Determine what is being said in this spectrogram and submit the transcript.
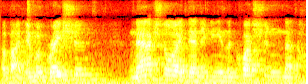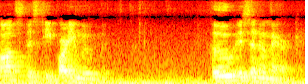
about immigration, national identity, and the question that haunts this Tea Party movement who is an American?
